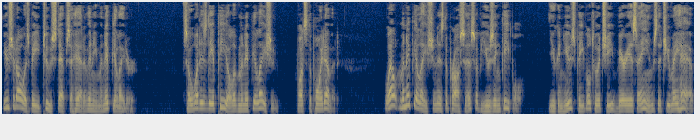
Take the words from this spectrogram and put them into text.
You should always be two steps ahead of any manipulator. So, what is the appeal of manipulation? What's the point of it? Well, manipulation is the process of using people. You can use people to achieve various aims that you may have.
